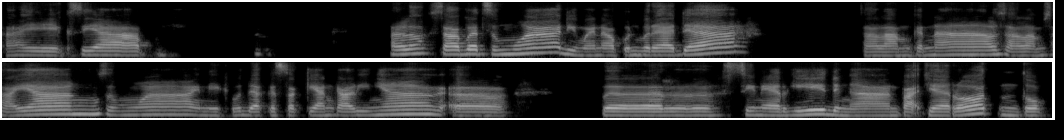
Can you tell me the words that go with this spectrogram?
Baik, siap. Halo sahabat semua di mana pun berada, salam kenal, salam sayang semua. Ini udah kesekian kalinya uh, bersinergi dengan Pak Jarod untuk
